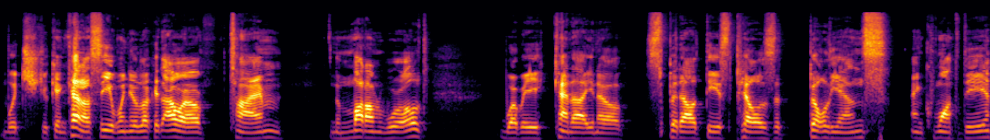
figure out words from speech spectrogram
which you can kind of see when you look at our time, in the modern world, where we kind of you know spit out these pills at billions and quantity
